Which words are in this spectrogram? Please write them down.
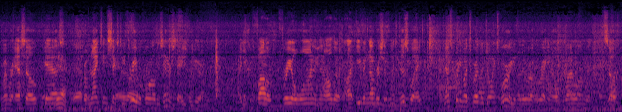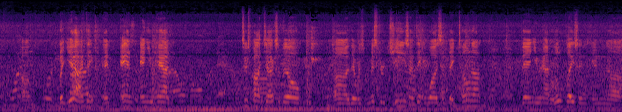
Remember Esso gas? Yeah. Yeah. From 1963, before all these interstates were here. And you can follow 301 and then all the uh, even numbers that went this way. And that's pretty much where the joints were. You know, they were right, you know, right along the. So, um, but yeah, I think, and and and you had two spot in Jacksonville. Uh, there was Mr. G's, I think it was, in Daytona. Then you had a little place in, in uh,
